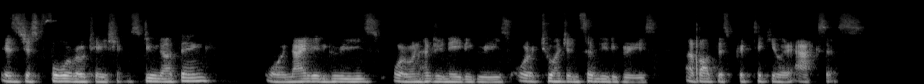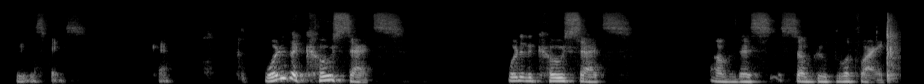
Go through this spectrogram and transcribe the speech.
is just four rotations, do nothing, or 90 degrees, or 180 degrees, or 270 degrees about this particular axis through the space. Okay. What are the cosets? What do the cosets of this subgroup look like?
